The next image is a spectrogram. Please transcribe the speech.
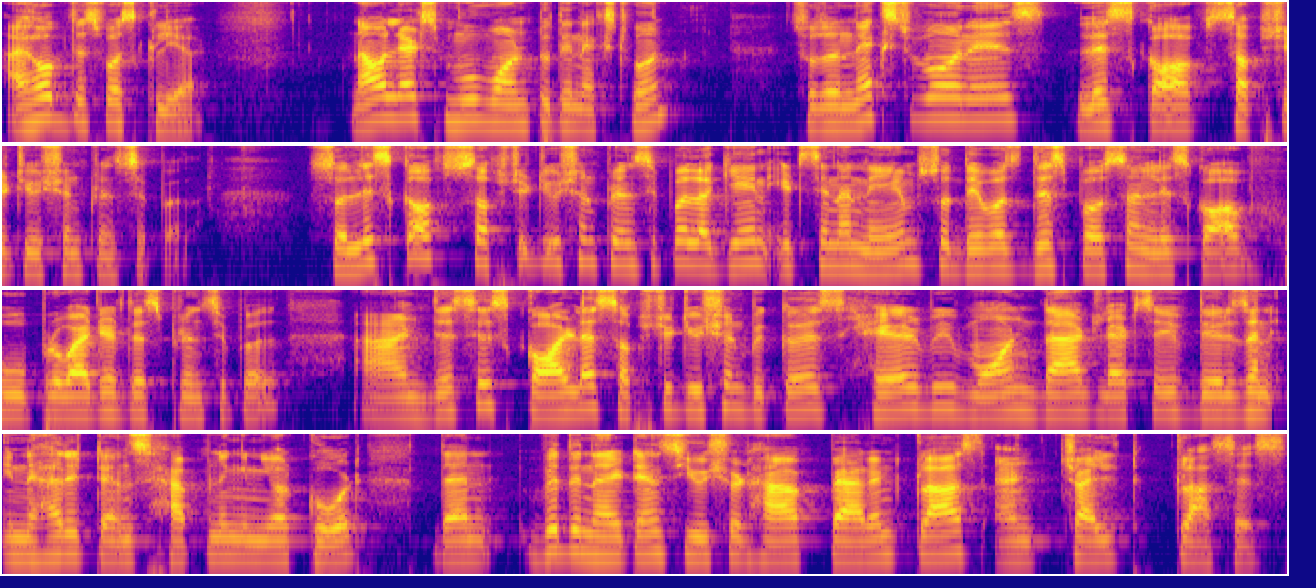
I hope this was clear. Now let's move on to the next one. So the next one is Liskov substitution principle. So Liskov substitution principle again it's in a name. So there was this person Liskov who provided this principle and this is called as substitution because here we want that let's say if there is an inheritance happening in your code then with inheritance you should have parent class and child classes.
